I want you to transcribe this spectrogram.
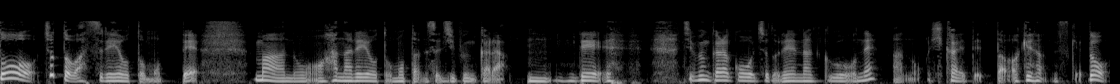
と、ちょっと忘れようと思って、まああの、離れようと思ったんですよ、自分から。うん。で、自分からこう、ちょっと連絡をね、あの、控えてったわけなんですけど、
